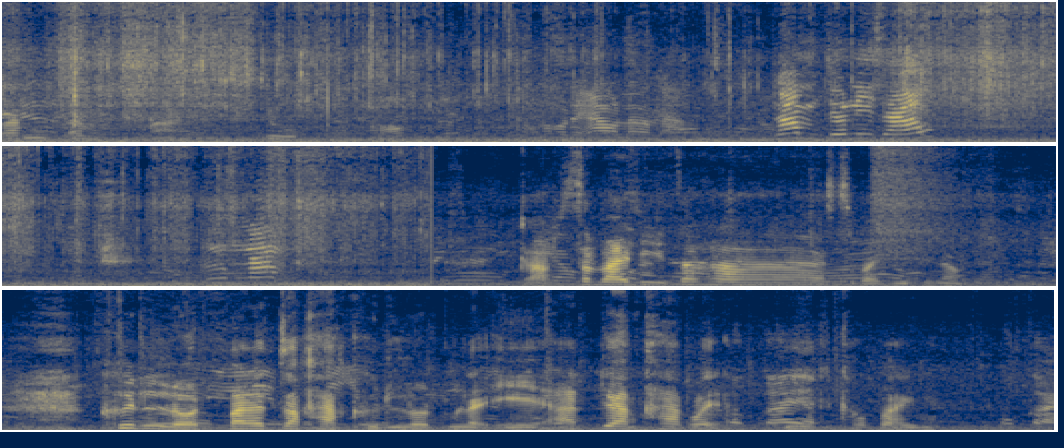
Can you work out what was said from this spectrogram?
ไปจบพอได้เอาแล้วนะน้ำเจ้านี่สาวลืมน้ำกับสบายดีจ้ะค่ะสบายดีพี่น้องขึ้นรถมาแล้วจ้ะค่ะขึ้นรถมาเลยเออัดย่างคักเลยเนี่ยเข้าไปเนี่ยผู้ไก่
